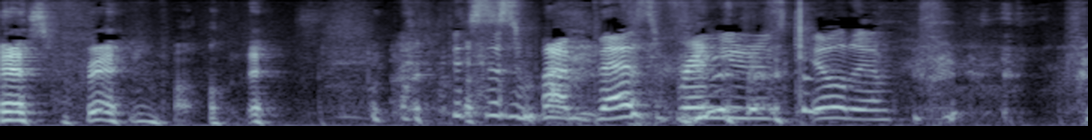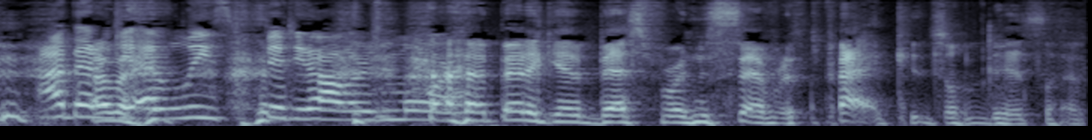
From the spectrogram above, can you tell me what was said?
Best friend bonus. This is my best friend. You just killed him. I better get at least fifty dollars more. I better get a best friend severance package on this. Son.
